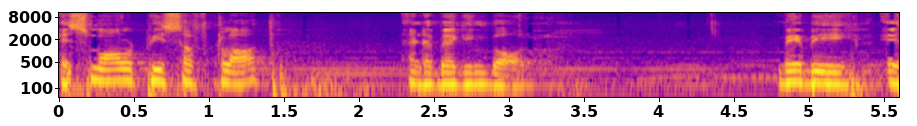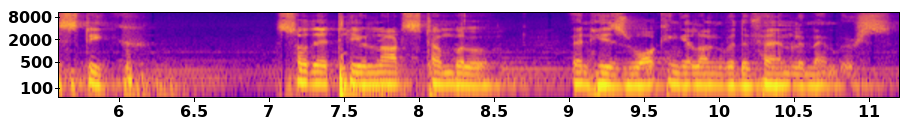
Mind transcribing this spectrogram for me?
a small piece of cloth and a begging bowl. Maybe a stick so that he will not stumble when he is walking along with the family members.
